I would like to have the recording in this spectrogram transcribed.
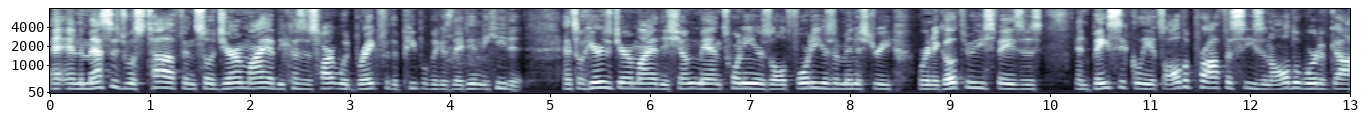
And, and the message was tough, and so Jeremiah because his heart would break for the people because they didn't heed it. And so here's Jeremiah, this young man, 20 years old, 40 years of ministry. We're going to go through these phases. And basically, it's all the prophecies and all the word of God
